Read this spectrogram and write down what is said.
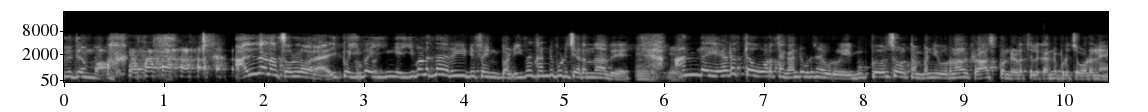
இருந்துட்டேம்பா அதுதான் நான் சொல்ல வரேன். இப்ப இவன் இங்க இவனை தான் ரீடிஃபைன் பண்ணி இவன் கண்டுபிடிச்ச இடம் தான் அது. அந்த இடத்த ஒருத்தன் கண்டுபிடிச்ச ஒரு முப்பது வருஷம் ஒருத்தன் பண்ணி ஒரு நாள் கிராஸ் பண்ற இடத்துல கண்டுபிடிச்ச உடனே.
